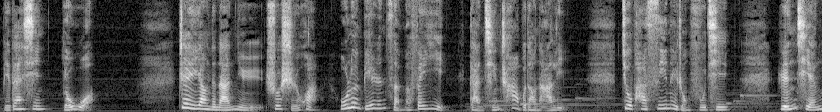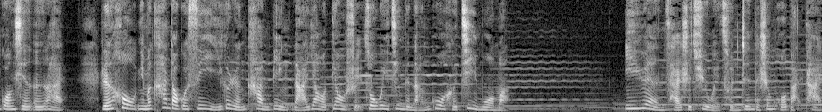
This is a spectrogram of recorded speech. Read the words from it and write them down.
别担心，有我。这样的男女，说实话，无论别人怎么非议，感情差不到哪里，就怕 C 那种夫妻，人前光鲜恩爱，人后你们看到过 C 一个人看病、拿药、吊水、做胃镜的难过和寂寞吗？医院才是去伪存真的生活百态。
